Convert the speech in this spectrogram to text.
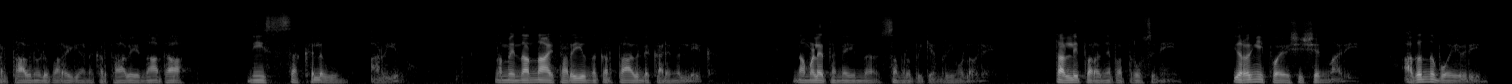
കർത്താവിനോട് പറയുകയാണ് കർത്താവെ നാഥ നീ സകലവും അറിയുന്നു. നമ്മെ നന്നായിട്ട് അറിയുന്ന കർത്താവിന്റെ കരങ്ങളിലേക്ക് നമ്മളെ തന്നെ ഇന്ന് സമർപ്പിക്കാൻ പ്രിയമുള്ളവരെ. തള്ളിപ്പറഞ്ഞ പത്രോസിനെയും ഇറങ്ങിപ്പോയ ശിഷ്യന്മാരെയും അകന്നുപോയവരെയും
